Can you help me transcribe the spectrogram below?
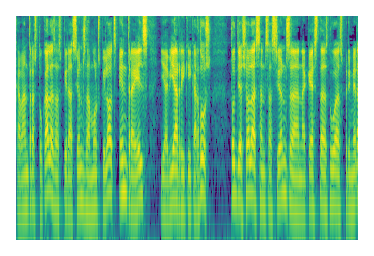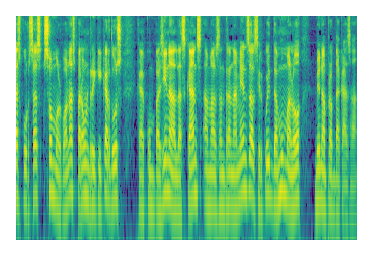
que van trastocar les aspiracions de molts pilots. Entre ells hi havia Ricky Cardús. Tot i això, les sensacions en aquestes dues primeres curses són molt bones per a un Riqui Cardús que compagina el descans amb els entrenaments al circuit de Montmeló ben a prop de casa.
